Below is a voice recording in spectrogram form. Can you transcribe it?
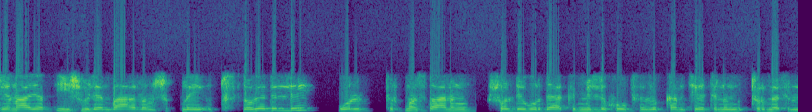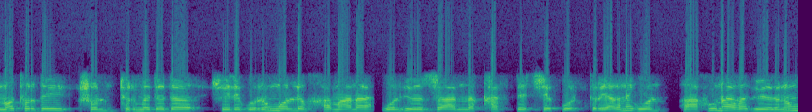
jenaýat işi bilen baglanyşykly tussag edildi, ol Türkmenistanyň şol döwürdäki Milli howpsuzlyk komitetiniň türmesinde oturdy, şol türmede-de şeýle gürrüň boldy, hamana ol öz janyna kast etjek bolupdyr, ýagny ol ahun aga özüniň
